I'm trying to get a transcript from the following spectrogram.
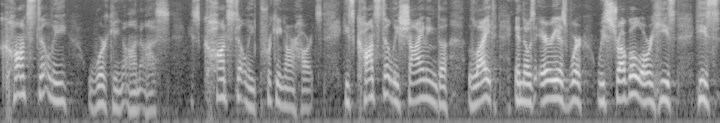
constantly working on us. He's constantly pricking our hearts. He's constantly shining the light in those areas where we struggle, or He's, he's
